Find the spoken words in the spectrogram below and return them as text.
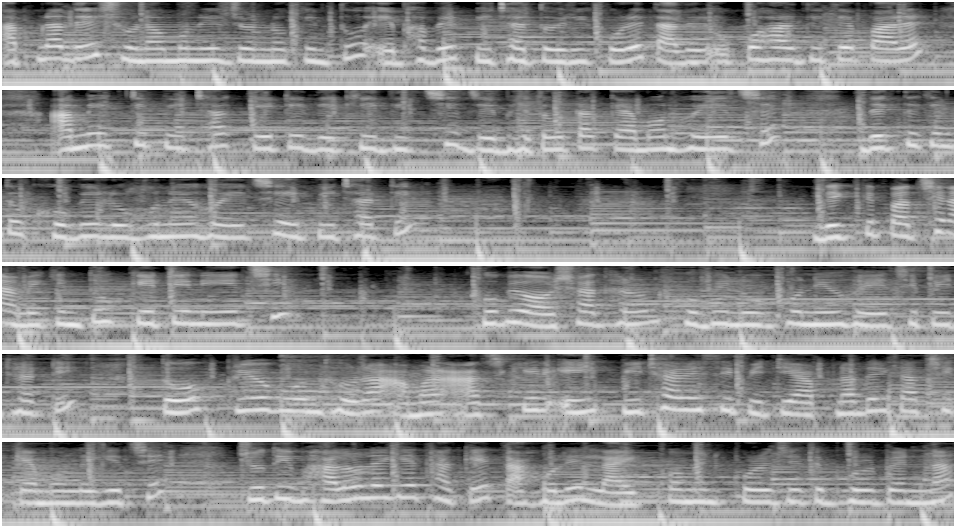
আপনাদের সোনামনির জন্য কিন্তু এভাবে পিঠা তৈরি করে তাদের উপহার দিতে পারেন। আমি একটি পিঠা কেটে দেখিয়ে দিচ্ছি যে ভেতরটা কেমন হয়েছে। দেখতে কিন্তু খুবই লোভনীয় হয়েছে এই পিঠাটি। দেখতে পাচ্ছেন আমি কিন্তু কেটে নিয়েছি। খুবই অসাধারণ, খুবই লোভনীয় হয়েছে পিঠাটি। তো প্রিয় বন্ধুরা, আমার আজকের এই পিঠা রেসিপিটি আপনাদের কাছে কেমন লেগেছে? যদি ভালো লেগে থাকে, তাহলে লাইক, কমেন্ট করে যেতে ভুলবেন না।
